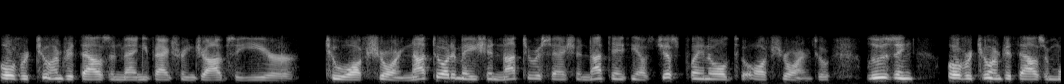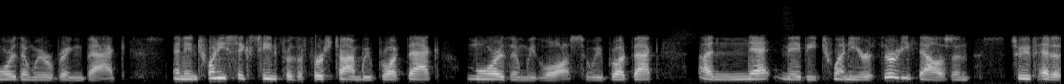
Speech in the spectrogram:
over 200,000 manufacturing jobs a year to offshoring, not to automation, not to recession, not to anything else, just plain old to offshoring. So losing over 200,000 more than we were bringing back. And in 2016, for the first time, we brought back more than we lost. So we brought back a net maybe 20 or 30,000. So we've had a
